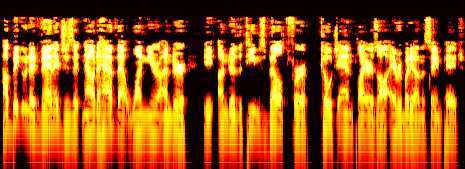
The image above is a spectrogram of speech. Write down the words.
How big of an advantage is it now to have that one year under under the team's belt for coach and players, all everybody on the same page?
